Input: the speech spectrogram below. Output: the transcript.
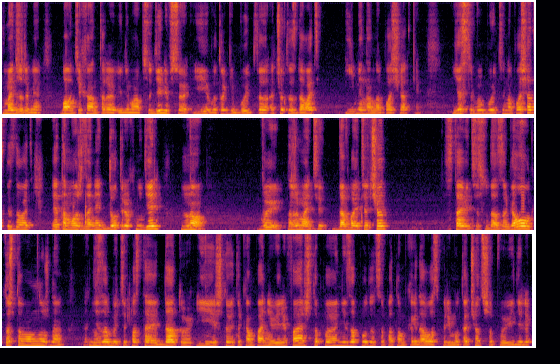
менеджерами Bounty Hunter, видимо, обсудили все, и в итоге будет э, отчеты сдавать именно на площадке. Если вы будете на площадке сдавать, это может занять до трех недель, но вы нажимаете «Добавить отчет», ставите сюда заголовок, то, что вам нужно, не забудьте поставить дату и что это компания Verifier, чтобы не запутаться потом, когда у вас примут отчет, чтобы вы видели,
